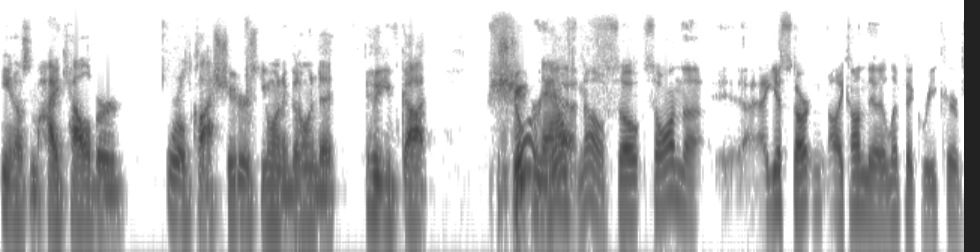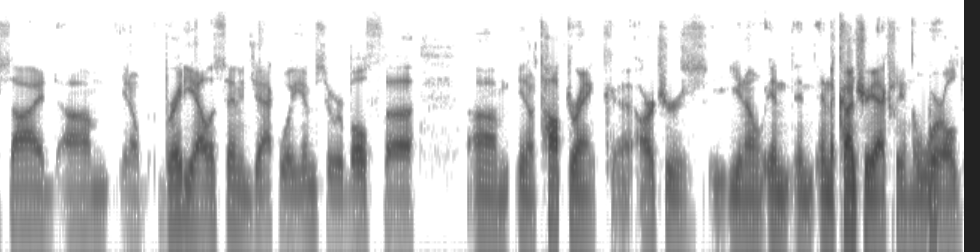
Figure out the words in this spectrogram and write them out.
You know some high caliber world class shooters. Do you want to go into who you've got? Sure. Now? Yeah. No. So so on the I guess starting like on the Olympic recurve side, um, you know Brady Ellison and Jack Williams, who are both. Uh, um, you know, top rank uh, archers, you know, in, in, in the country, actually in the world.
